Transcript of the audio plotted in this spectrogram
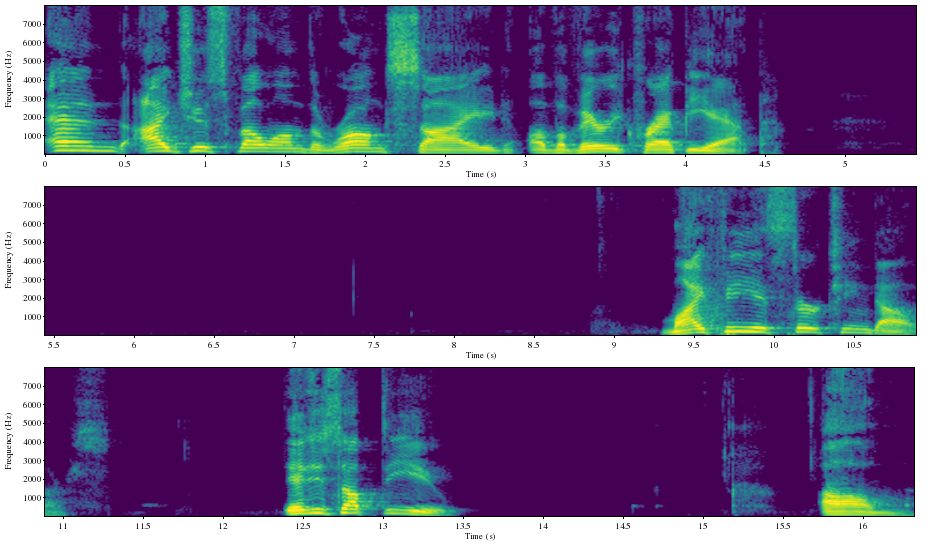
And I just fell on the wrong side of a very crappy app. My fee is $13. It is up to you. Um,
